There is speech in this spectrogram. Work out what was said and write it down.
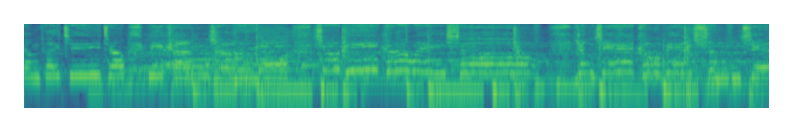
想太计较。你看着我，就一个微笑，让借口变成煎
